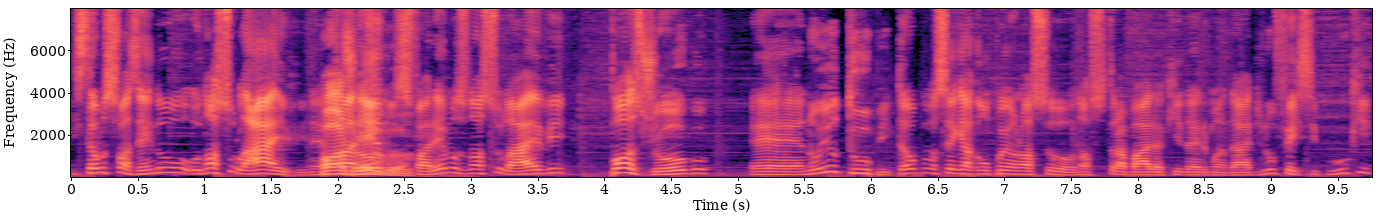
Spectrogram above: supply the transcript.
estamos fazendo o nosso live, né? Pós-jogo. Faremos, faremos o nosso live pós-jogo é, no YouTube. Então, para você que acompanha o nosso, nosso trabalho aqui da Irmandade no Facebook,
